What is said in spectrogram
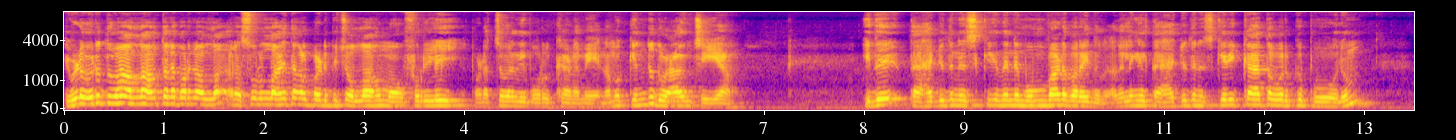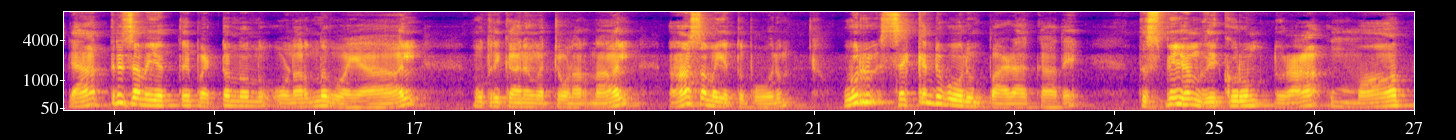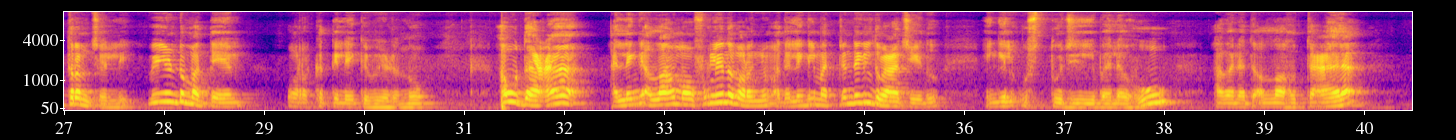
ഇവിടെ ഒരു ദുവ അള്ളാഹുത്തല പറഞ്ഞു അള്ളാഹ് റസൂലുള്ളാഹി തങ്ങൾ പഠിപ്പിച്ചു അള്ളാഹു മൗഫുർലി പടച്ചവനെ നീ പൊറുക്കണമേ. നമുക്ക് എന്ത് ദുവാവും ചെയ്യാം? ഇത് തഹജുദ് നിസ്കരിക്കുന്നതിന് മുമ്പാണ് പറയുന്നത്. അതല്ലെങ്കിൽ തഹജുദ് നിസ്കരിക്കാത്തവർക്ക് പോലും രാത്രി സമയത്ത് പെട്ടെന്നൊന്ന് ഉണർന്നു പോയാൽ മൂത്രിക്കാനോ മറ്റോ ഉണർന്നാൽ ആ സമയത്ത് പോലും ഒരു സെക്കൻഡ് പോലും പാഴാക്കാതെ തസ്ബീഹും ദിക്കുറും ദുആവും മാത്രം ചൊല്ലി വീണ്ടും അദ്ദേഹം ഉറക്കത്തിലേക്ക് വീഴുന്നു. ഔ ദ അല്ലെങ്കിൽ അള്ളാഹു മൗഫുർലി എന്ന് പറഞ്ഞു അതല്ലെങ്കിൽ മറ്റെന്തെങ്കിലും ദുആ ചെയ്തു എങ്കിൽ ഉസ്തുജീബലഹു അവനത് അള്ളാഹു താല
